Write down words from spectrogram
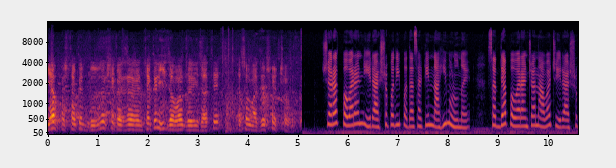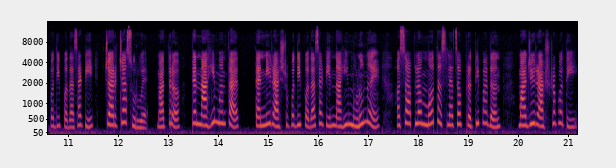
या पुस्तकात दुर्लक्ष करणाऱ्यांच्याकडे ही जबाबदारी जाते असं माझं स्वच्छ होतं शरद पवारांनी राष्ट्रपती पदासाठी नाही म्हणू नये. सध्या पवारांच्या नावाची राष्ट्रपती पदासाठी चर्चा सुरू आहे. मात्र ते नाही म्हणतात त्यांनी राष्ट्रपती पदासाठी नाही म्हणू नये असं आपलं मत असल्याचं प्रतिपादन माजी राष्ट्रपती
